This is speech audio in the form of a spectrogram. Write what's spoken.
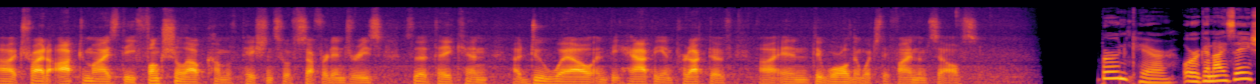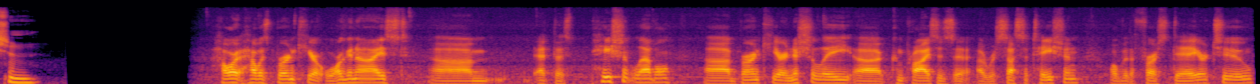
uh, try to optimize the functional outcome of patients who have suffered injuries so that they can uh, do well and be happy and productive uh, in the world in which they find themselves. Burn Care Organization How, are, how is burn care organized? Um, at the patient level, uh, burn care initially uh, comprises a, a resuscitation over the first day or two,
